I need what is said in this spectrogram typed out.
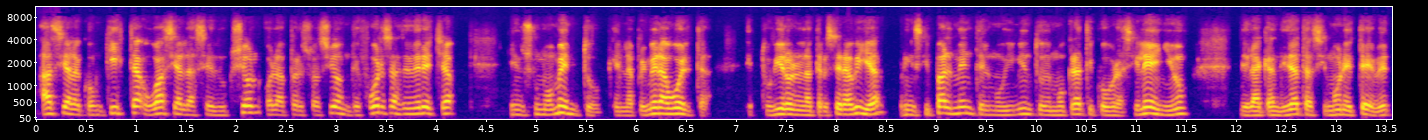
hacia la conquista o hacia la seducción o la persuasión de fuerzas de derecha en su momento, que en la primera vuelta estuvieron en la tercera vía, principalmente el movimiento democrático brasileño de la candidata Simone Tebet,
